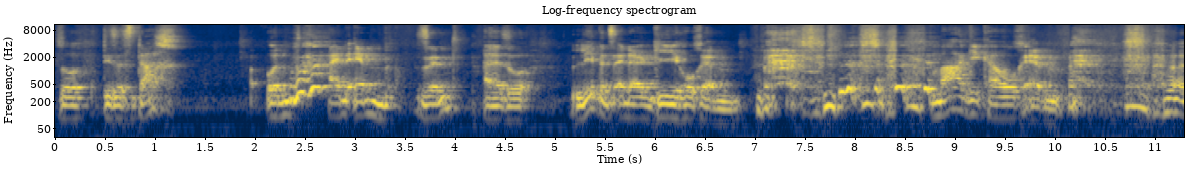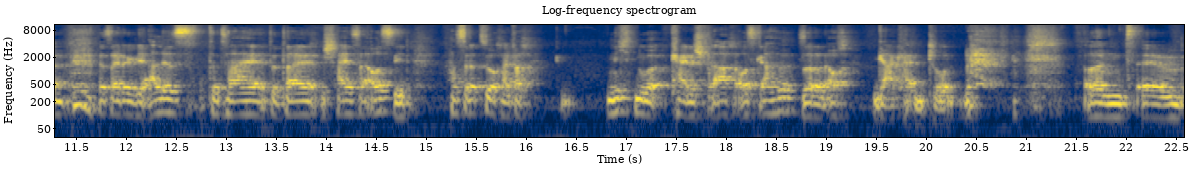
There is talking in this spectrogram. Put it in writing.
so dieses Dach und ein M sind. Also Lebensenergie hoch M. Magiker hoch M. Und das halt irgendwie alles total, total scheiße aussieht, hast du dazu auch einfach nicht nur keine Sprachausgabe, sondern auch gar keinen Ton. Und ähm,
